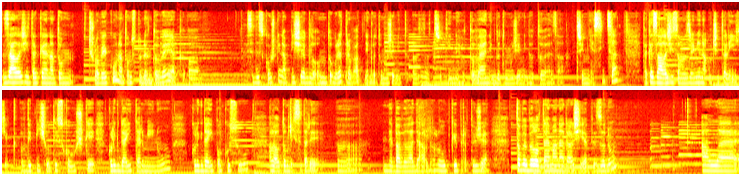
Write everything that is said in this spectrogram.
Záleží také na tom člověku, na tom studentovi, jak uh, si ty zkoušky napíše, jak dlouho mu to bude trvat. Někdo to může mít uh, za tři týdny hotové, někdo to může mít hotové za tři měsíce. Také záleží samozřejmě na učitelích, jak vypíšou ty zkoušky, kolik dají termínů, kolik dají pokusů, ale o tom bych se tady uh, nebavila dál do hloubky, protože to by bylo téma na další epizodu. Ale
